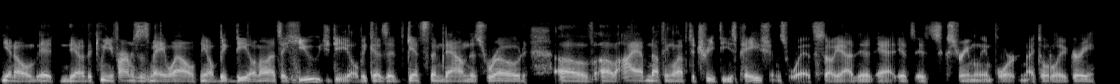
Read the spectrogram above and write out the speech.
you know, it you know the community pharmacists may well you know big deal. No, that's a huge deal because it gets them down this road of of I have nothing left to treat these patients with. So yeah, it, it's it's extremely important. I totally agree.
